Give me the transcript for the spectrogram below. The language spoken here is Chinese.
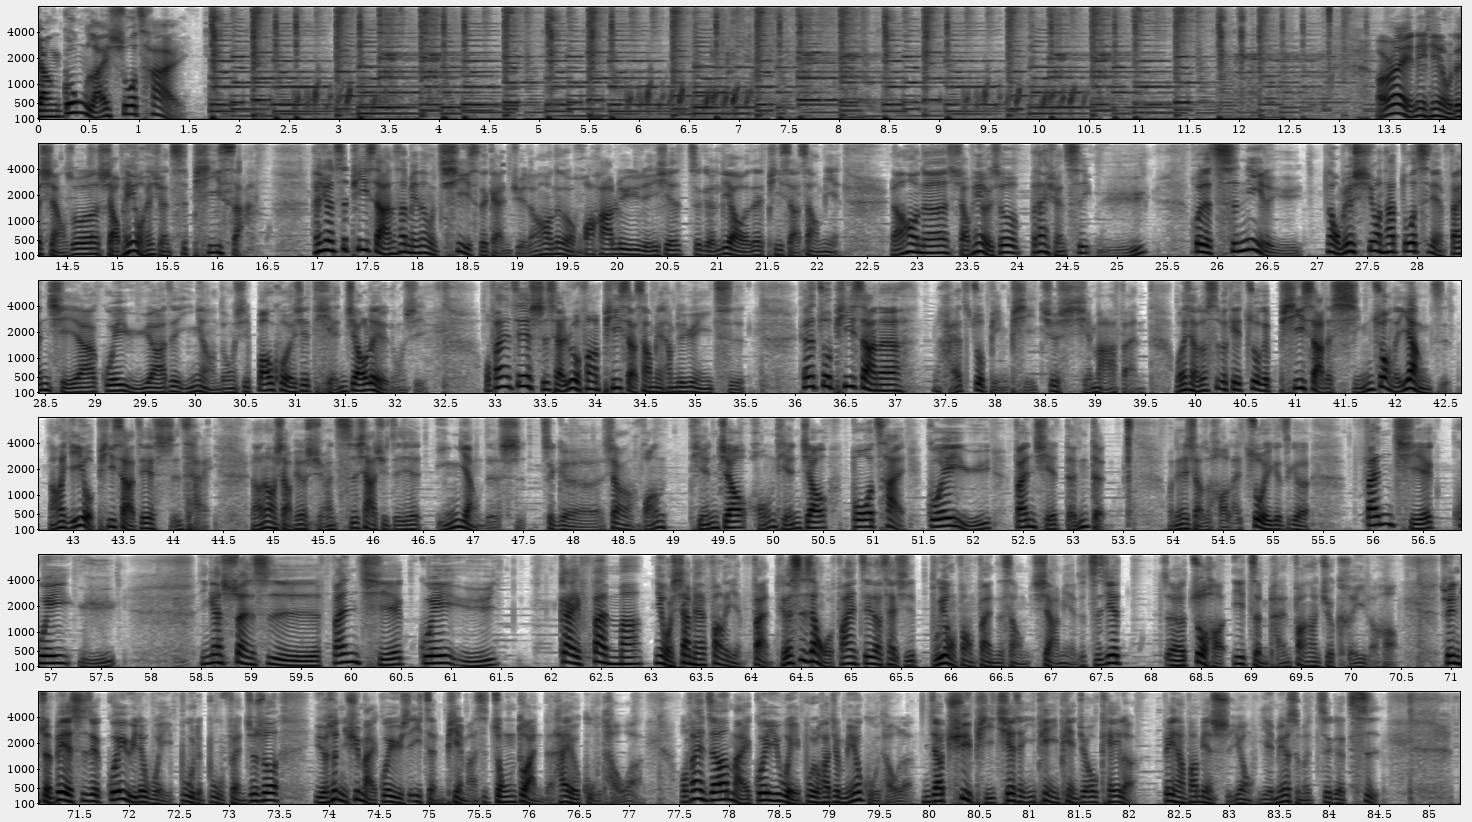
蒋公来说菜。All right，那天我在想说，小朋友很喜欢吃披萨，很喜欢吃披萨，那上面那种 cheese 的感觉，然后那种花花绿绿的一些这个料在披萨上面。然后呢，小朋友有时候不太喜欢吃鱼，或者吃腻了鱼，那我们又希望他多吃点番茄呀、鲑鱼啊这营养的东西，包括一些甜椒类的东西。我发现这些食材如果放在披萨上面，他们就愿意吃。可是做披萨呢？孩子做饼皮就嫌麻烦，我想说是不是可以做个披萨的形状的样子，然后也有披萨这些食材，然后让小朋友喜欢吃下去这些营养的食，这个像黄甜椒、红甜椒、菠菜、鲑鱼、番茄等等。我那天想说，好来做一个这个番茄鲑鱼，应该算是番茄鲑鱼。盖饭吗？因为我下面还放了一点饭，可是事实上我发现这道菜其实不用放饭在上下面，就直接呃做好一整盘放上去就可以了哈。所以你准备的是这个鲑鱼的尾部的部分，就是说有时候你去买鲑鱼是一整片嘛，是中段的，它有骨头啊。我发现只要买鲑鱼尾部的话就没有骨头了，你只要去皮切成一片一片就 OK 了，非常方便使用，也没有什么这个刺。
